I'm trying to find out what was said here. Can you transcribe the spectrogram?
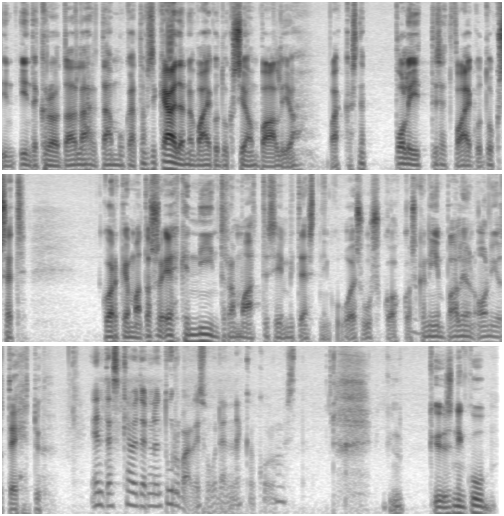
niin integroitaan, lähdetään mukaan. Tällaisia käytännön vaikutuksia on paljon, vaikka ne poliittiset vaikutukset korkeammalla tasolla ehkä niin dramaattisia, miten sitten niin voisi uskoa, koska niin paljon on jo tehty. Entäs käytännön turvallisuuden näkökulmasta? Kyllä se niin kuin,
